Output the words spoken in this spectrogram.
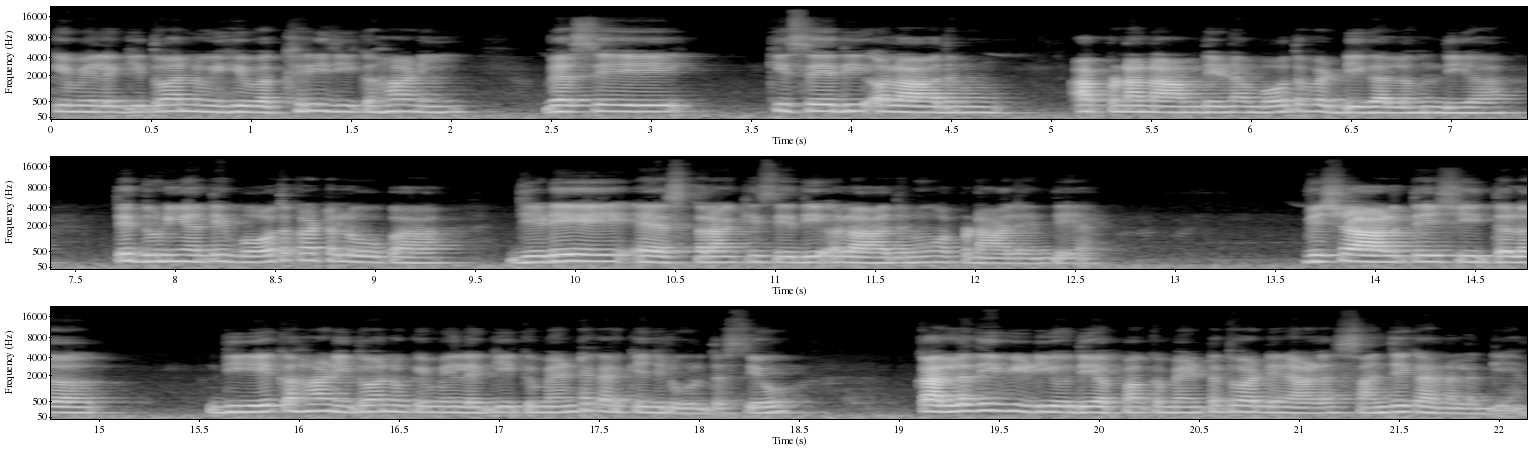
ਕਿਵੇਂ ਲੱਗੀ ਤੁਹਾਨੂੰ ਇਹ ਵੱਖਰੀ ਜੀ ਕਹਾਣੀ? ਵੈਸੇ ਕਿਸੇ ਦੀ ਔਲਾਦ ਨੂੰ ਆਪਣਾ ਨਾਮ ਦੇਣਾ ਬਹੁਤ ਵੱਡੀ ਗੱਲ ਹੁੰਦੀ ਆ ਤੇ ਦੁਨੀਆ ਤੇ ਬਹੁਤ ਘੱਟ ਲੋਕ ਆ ਜਿਹੜੇ ਇਸ ਤਰ੍ਹਾਂ ਕਿਸੇ ਦੀ ਔਲਾਦ ਨੂੰ ਅਪਣਾ ਲੈਂਦੇ ਆ। ਵਿਸ਼ਾਲ ਤੇ ਸ਼ੀਤਲ ਦੀ ਇਹ ਕਹਾਣੀ ਤੁਹਾਨੂੰ ਕਿਵੇਂ ਲੱਗੀ ਕਮੈਂਟ ਕਰਕੇ ਜਰੂਰ ਦੱਸਿਓ। ਕੱਲ ਦੀ ਵੀਡੀਓ ਦੇ ਆਪਾਂ ਕਮੈਂਟ ਤੁਹਾਡੇ ਨਾਲ ਸਾਂਝੇ ਕਰਨ ਲੱਗੇ ਆ।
